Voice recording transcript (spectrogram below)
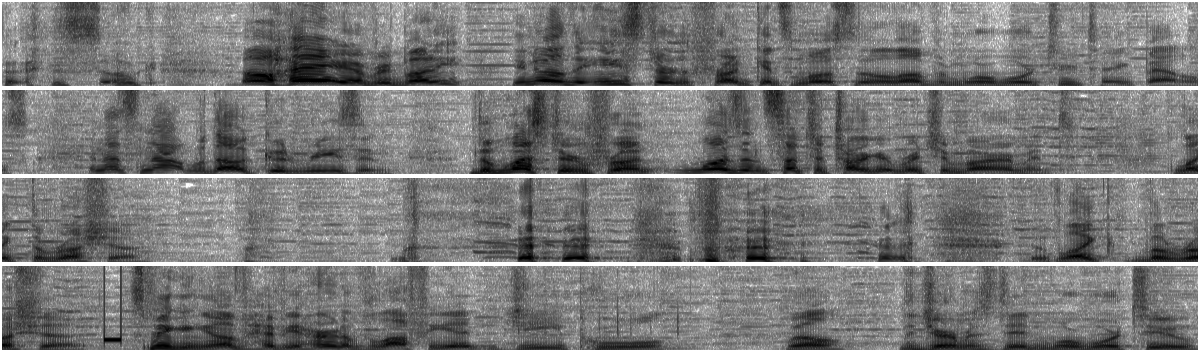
so, oh, hey, everybody. You know, the Eastern Front gets most of the love in World War II tank battles, and that's not without good reason. The Western Front wasn't such a target rich environment like the Russia. like the Russia. Speaking of, have you heard of Lafayette G. Pool? Well, the Germans did in World War II.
